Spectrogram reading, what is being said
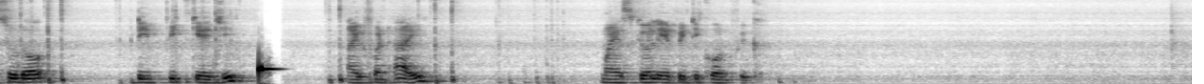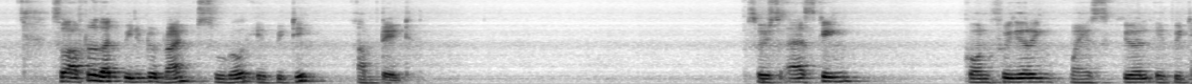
sudo dpkg hyphen i mysql apt config. So after that we need to run sudo apt update so it's asking configuring mysql apt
